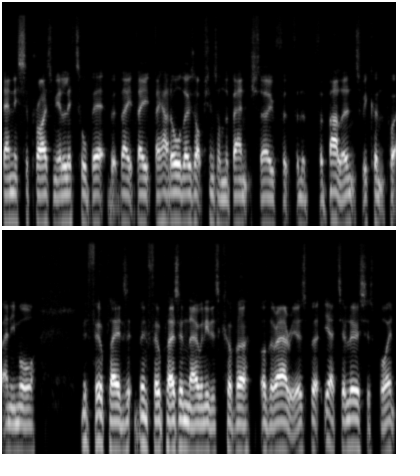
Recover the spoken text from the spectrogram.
Dennis surprised me a little bit, but they they they had all those options on the bench. So for, for the for balance, we couldn't put any more midfield players midfield players in there. We needed to cover other areas. But yeah, to Lewis's point,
